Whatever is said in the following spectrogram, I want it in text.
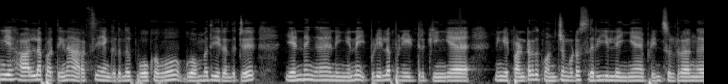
இங்கே ஹாலில் பார்த்தீங்கன்னா அரசு அங்கேருந்து போகவும் கோமதி இருந்துட்டு என்னங்க நீங்கள் என்ன இப்படிலாம் பண்ணிகிட்டு இருக்கீங்க? நீங்கள் பண்ணுறது கொஞ்சம் கூட சரியில்லைங்க அப்படின்னு சொல்கிறாங்க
